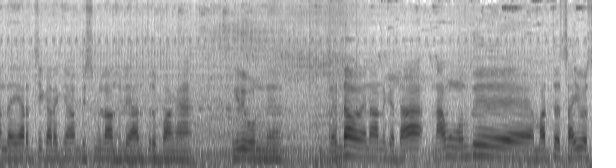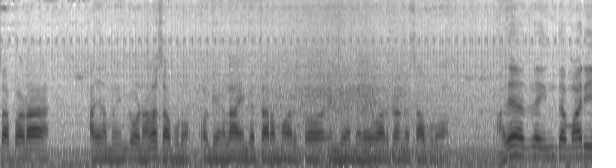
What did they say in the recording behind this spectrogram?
அந்த இறைச்சி கிடைக்கும் பிஸ்மில்லான்னு சொல்லி அறுத்துருப்பாங்க. இது ஒன்று ரெண்டாவது என்னான்னு கேட்டால் நம்ம வந்து மற்ற சைவ சாப்பாடாக அது நம்ம எங்கே வேணாலும் சாப்பிடுவோம். ஓகேங்களா? எங்கே தரமாக இருக்கோ எங்கே நிறைவாக இருக்கோ அங்கே சாப்பிடுவோம். அதே நேரத்தில் இந்த மாதிரி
